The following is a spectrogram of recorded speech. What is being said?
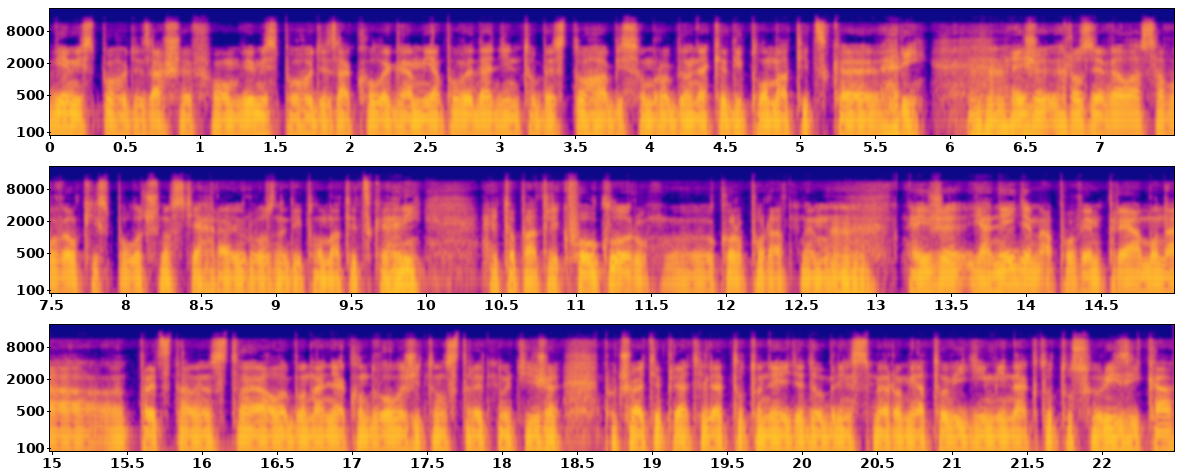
viem ísť v pohode za šéfom, viem ísť v pohode za kolegami a povedať im to bez toho, aby som robil nejaké diplomatické hry. Uh-huh. Hej, že hrozne veľa sa vo veľkých spoločnostiach hrajú rôzne diplomatické hry. Hej, to patrí k folklóru e, korporátnemu. Uh-huh. Hej, že ja nejdem a poviem priamo na predstavenstve alebo na nejakom dôležitom stretnutí, že počúvajte priatelia, toto nejde dobrým smerom, ja to vidím inak, toto sú rizika,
